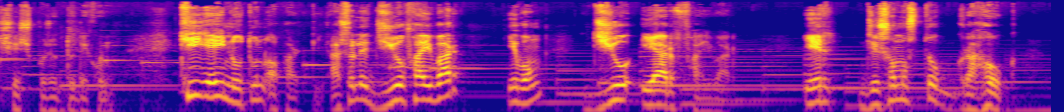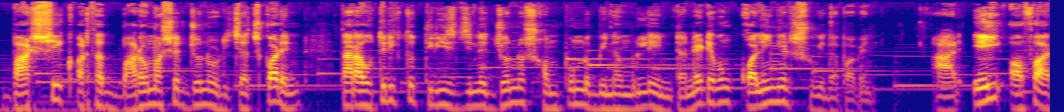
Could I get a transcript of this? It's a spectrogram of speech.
শেষ পর্যন্ত দেখুন। কি এই নতুন অফারটি? আসলে জিও ফাইবার এবং জিও এয়ার ফাইবার। এর যে সমস্ত গ্রাহক বার্ষিক অর্থাৎ বারো মাসের জন্য রিচার্জ করেন, তারা অতিরিক্ত তিরিশ দিনের জন্য সম্পূর্ণ বিনামূল্যে ইন্টারনেট এবং কলিংয়ের সুবিধা পাবেন। আর এই অফার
